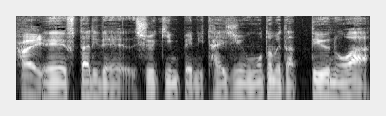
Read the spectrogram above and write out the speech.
はい、えー、2人で習近平に退陣を求めたっていうのは、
